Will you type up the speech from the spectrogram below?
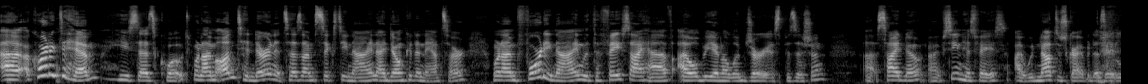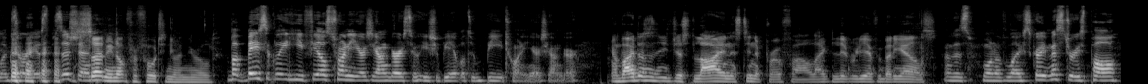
uh, according to him, he says, "quote When I'm on Tinder and it says I'm 69, I don't get an answer. When I'm 49, with the face I have, I will be in a luxurious position." Uh, side note: I've seen his face. I would not describe it as a luxurious position. Certainly not for a 49 year old. But basically, he feels 20 years younger, so he should be able to be 20 years younger. And why doesn't he just lie in his Tinder profile like literally everybody else? That is one of life's great mysteries, Paul.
